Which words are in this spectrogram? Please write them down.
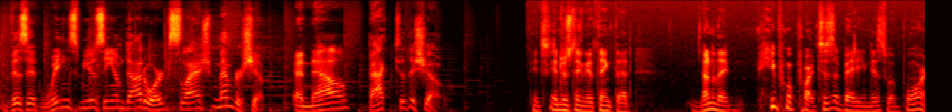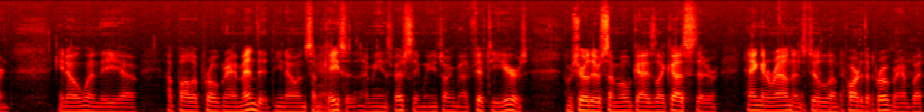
visit wingsmuseum.org slash membership. And now, back to the show. It's interesting to think that none of the people participating in this were born, you know, when the uh, Apollo program ended, you know, in some yeah. cases. I mean, especially when you're talking about 50 years. I'm sure there's some old guys like us that are hanging around and still a part of the program. But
